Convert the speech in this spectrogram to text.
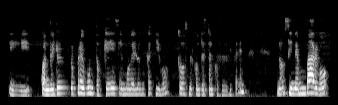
eh, cuando yo, pregunto qué es el modelo educativo, todos me contestan cosas diferentes, ¿no? Sin embargo,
